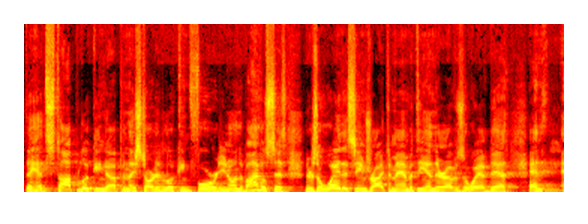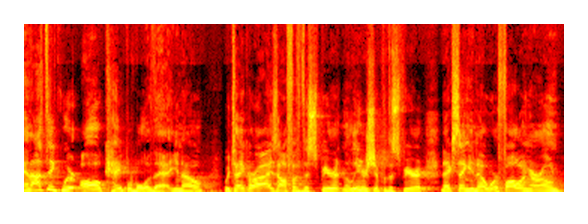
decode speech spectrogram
they had stopped looking up and they started looking forward. You know, and the Bible says there's a way that seems right to man, but the end thereof is a way of death. And, and I think we're all capable of that, you know. We take our eyes off of the Spirit and the leadership of the Spirit. Next thing you know, we're following our own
